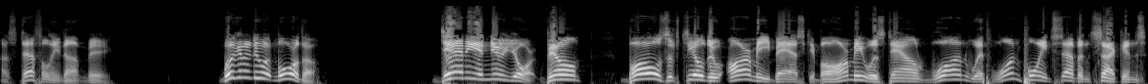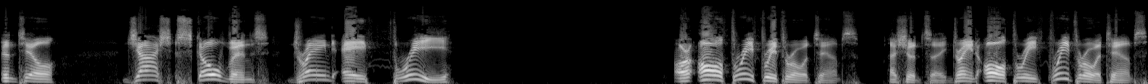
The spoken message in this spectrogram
that's definitely not me. We're gonna do it more though. Danny in New York, Bill. Balls of steel to Army basketball. Army was down one with 1.7 seconds until Josh Scovens drained a three, or all three free throw attempts, I should say, drained all three free throw attempts,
